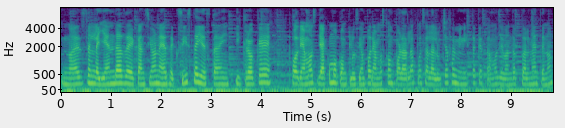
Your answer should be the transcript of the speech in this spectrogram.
no es en leyendas de canciones, existe y está ahí. Y creo que podríamos, ya como conclusión, podríamos compararla pues a la lucha feminista que estamos llevando actualmente, ¿no?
